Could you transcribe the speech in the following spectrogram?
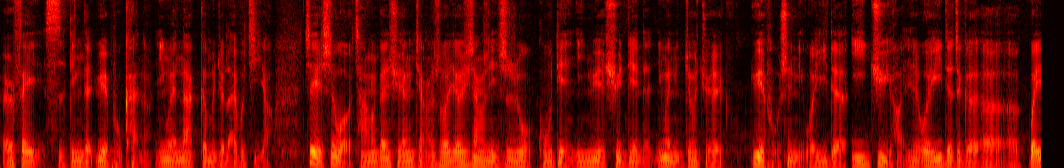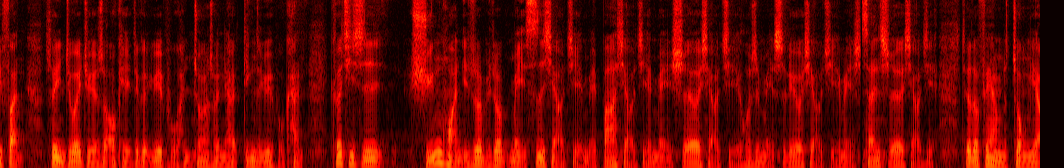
而非死盯着乐谱看了，因为那根本就来不及啊。这也是我常常跟学生讲的，说，尤其像是你是如果古典音乐训练的，因为你就会觉得乐谱是你唯一的依据哈，也是唯一的这个呃呃规范，所以你就会觉得说，OK，这个乐谱很重要，所以你要盯着乐谱看。可其实。循环，也就是说，比如说每四小节、每八小节、每十二小节，或是每十六小节、每三十二小节，这个都非常的重要。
